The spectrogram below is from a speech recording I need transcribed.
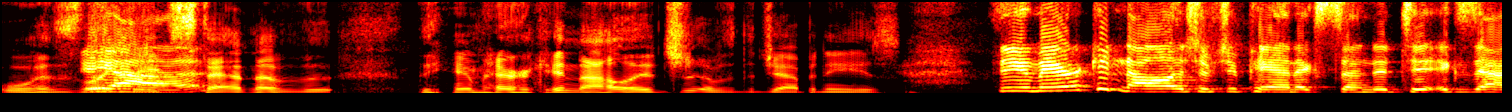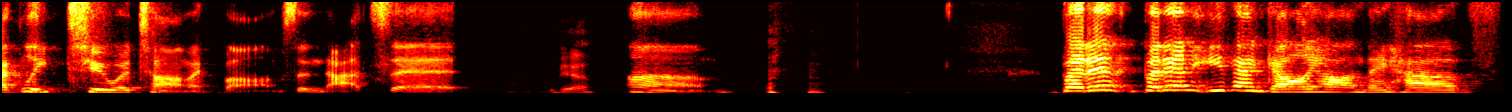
was like the extent of the, the American knowledge of the Japanese. The American knowledge of Japan extended to exactly two atomic bombs, and that's it. Yeah. Um, but in but in Evangelion, they have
